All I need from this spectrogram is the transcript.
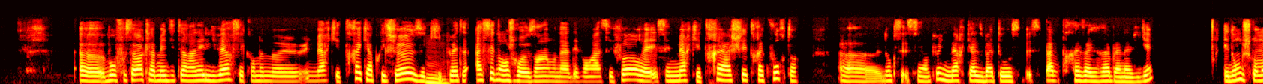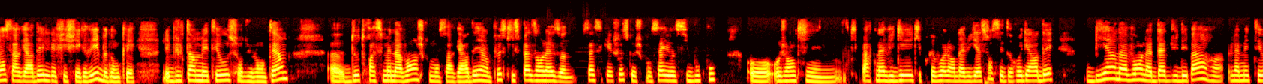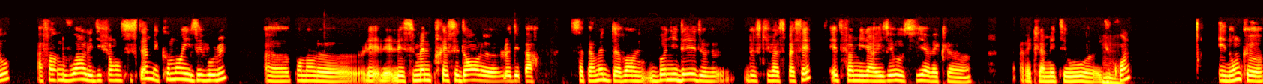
Euh, bon, faut savoir que la Méditerranée l'hiver, c'est quand même euh, une mer qui est très capricieuse et qui Mhm. peut être assez dangereuse. Hein. On a des vents assez forts et c'est une mer qui est très hachée, très courte. Euh, donc c'est un peu une mer casse-bateau. C'est pas très agréable à naviguer. Et donc je commence à regarder les fichiers GRIB, donc les, les bulletins météo sur du long terme. Euh, deux trois semaines avant, je commence à regarder un peu ce qui se passe dans la zone. Ça c'est quelque chose que je conseille aussi beaucoup aux, aux gens qui, qui partent naviguer, qui prévoient leur navigation, c'est de regarder bien avant la date du départ la météo, afin de voir les différents systèmes et comment ils évoluent euh, pendant le, les, les, les semaines précédant le, le départ. Ça permet d'avoir une bonne idée de, de ce qui va se passer et de familiariser aussi avec le, avec la météo euh, du Mhm. coin. Et donc, euh,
